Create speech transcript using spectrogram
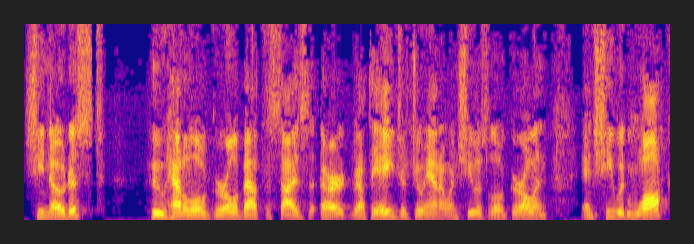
she noticed who had a little girl about the size or about the age of Joanna when she was a little girl, and, and she would walk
